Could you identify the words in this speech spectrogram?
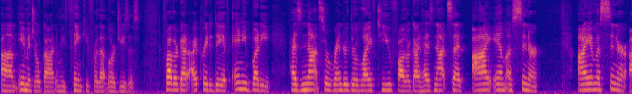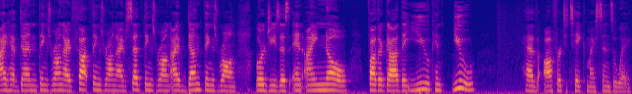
um, image, oh God. And we thank you for that, Lord Jesus. Father God, I pray today if anybody has not surrendered their life to you, Father God, has not said, I am a sinner. I am a sinner. I have done things wrong. I've thought things wrong. I've said things wrong. I've done things wrong, Lord Jesus. And I know, Father God, that you can you have offered to take my sins away.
